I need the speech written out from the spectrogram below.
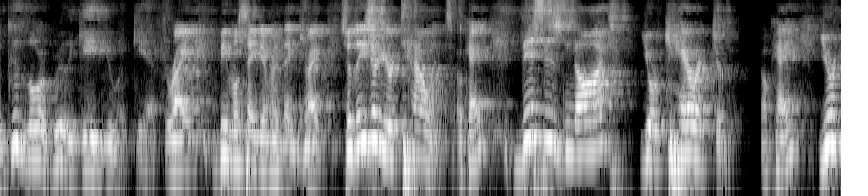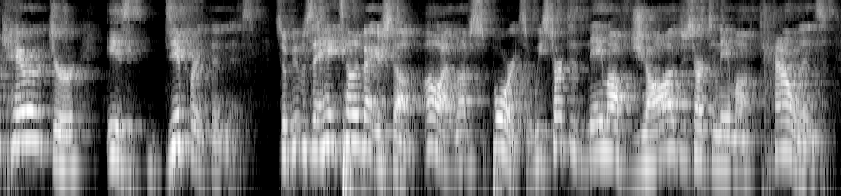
The good Lord really gave you a gift, right? People say different things, right? So these are your talents, okay? This is not your character, okay? Your character is different than this. So people say, hey, tell me about yourself. Oh, I love sports. We start to name off jobs, we start to name off talents.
